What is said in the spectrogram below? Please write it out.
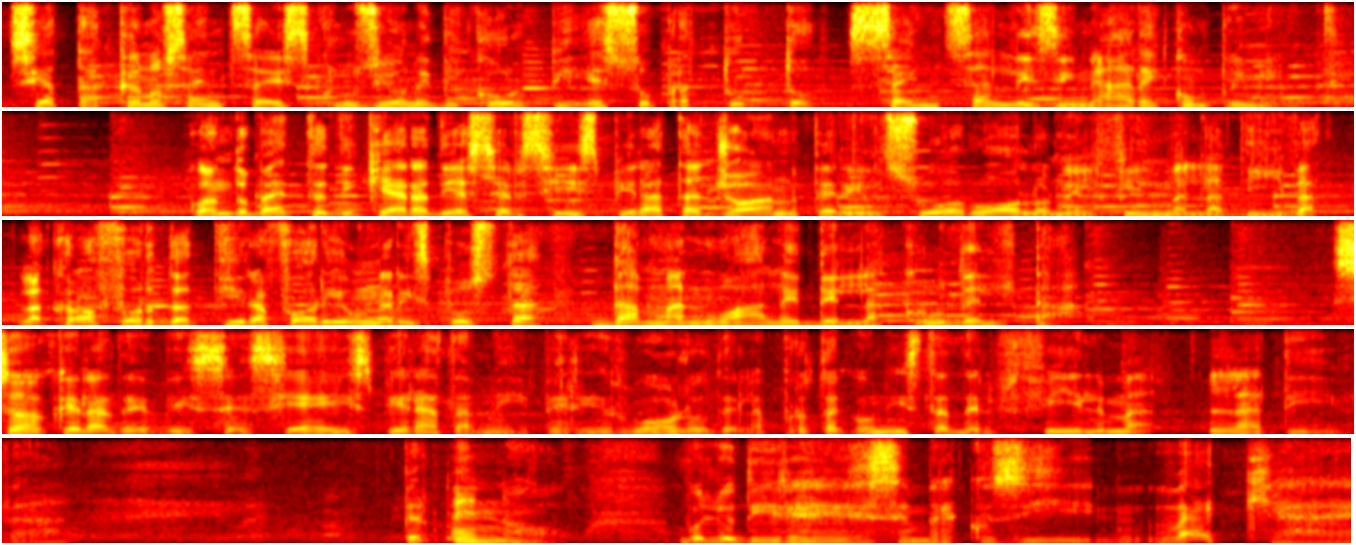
si attaccano senza esclusione di colpi e soprattutto senza lesinare complimenti. Quando Beth dichiara di essersi ispirata a Joan per il suo ruolo nel film La Diva, la Crawford tira fuori una risposta da manuale della crudeltà. So che la Davis si è ispirata a me per il ruolo della protagonista del film La Diva. Per me no. Voglio dire, sembra così vecchia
